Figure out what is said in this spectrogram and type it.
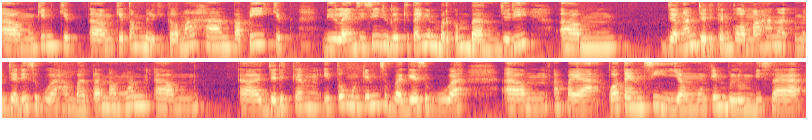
uh, mungkin kita, um, kita memiliki kelemahan tapi kita, di lain sisi juga kita ingin berkembang. Jadi um, jangan jadikan kelemahan menjadi sebuah hambatan namun um, uh, jadikan itu mungkin sebagai sebuah um, apa ya potensi yang mungkin belum bisa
